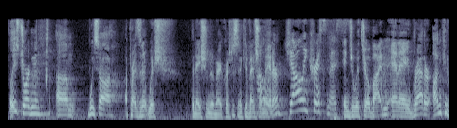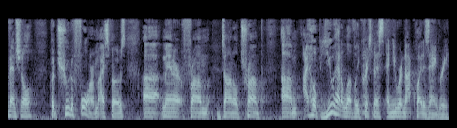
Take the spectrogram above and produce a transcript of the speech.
Elise Jordan, um, we saw a president wish the nation a Merry Christmas in a conventional Oh, manner. Jolly Christmas. in with Joe Biden and a rather unconventional but true to form, I suppose, uh, manner from Donald Trump. Um, I hope you had a lovely Christmas and you were not quite as angry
